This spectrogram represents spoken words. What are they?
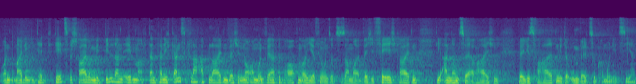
und meine Identitätsbeschreibung mit Bildern eben mache, dann kann ich ganz klar ableiten, welche Normen und Werte brauchen wir hier für unsere Zusammenarbeit, welche Fähigkeiten, die anderen zu erreichen, welches Verhalten mit der Umwelt zu kommunizieren.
